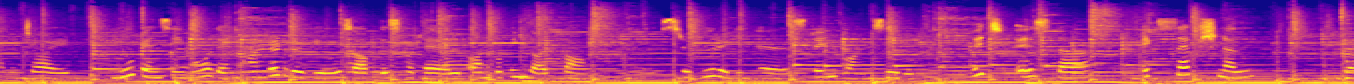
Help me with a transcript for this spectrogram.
and enjoy it. You can see more than 100 reviews of this hotel on booking.com. Its review rating is 10.0 which is the exceptional. The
